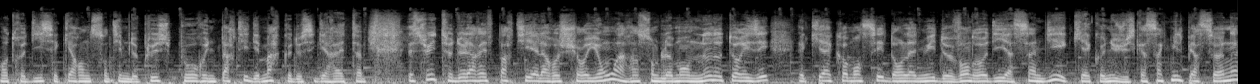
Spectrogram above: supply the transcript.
entre 10 et 40 centimes de plus pour une partie des marques de cigarettes. Suite de la rêve partie à La Roche-sur-Yon, un rassemblement non autorisé qui a commencé dans la nuit de vendredi à samedi et qui a connu jusqu'à 5000 personnes.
